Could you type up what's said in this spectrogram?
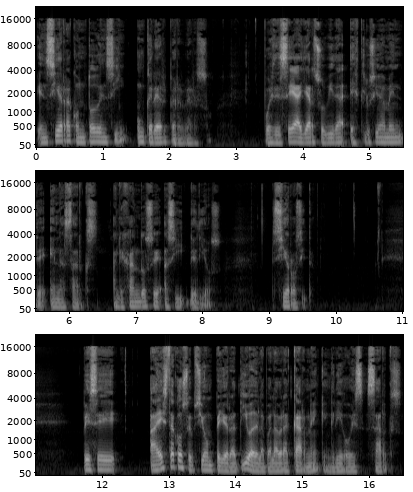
encierra con todo en sí un querer perverso, pues desea hallar su vida exclusivamente en las sarx, alejándose así de Dios. Cierro cita. Pese a esta concepción peyorativa de la palabra carne, que en griego es sarx,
